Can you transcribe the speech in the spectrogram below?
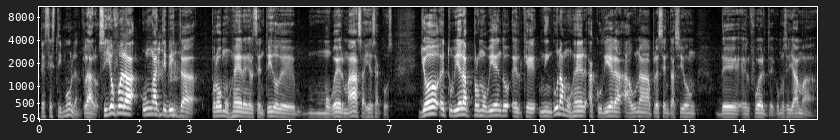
desestimulan. claro, si yo fuera un activista pro mujer en el sentido de mover masas y esas cosas, yo estuviera promoviendo el que ninguna mujer acudiera a una presentación de El Fuerte, ¿cómo se llama?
